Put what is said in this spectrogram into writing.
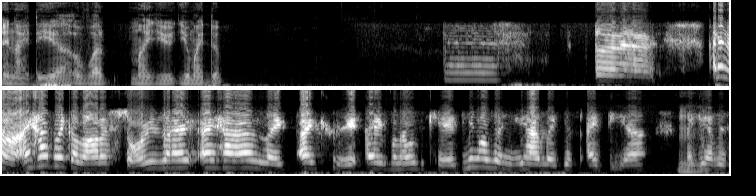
an idea of what might you you might do? Mm, uh, I don't know. I have like a lot of stories that I I have. Like I create. I when I was a kid, you know, when you have like this idea, like you Mhm. have this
